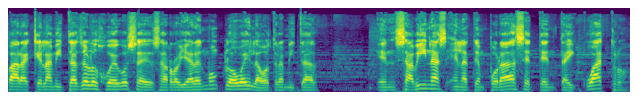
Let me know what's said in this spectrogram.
para que la mitad de los juegos se desarrollara en Monclova y la otra mitad en Sabinas en la temporada 74.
